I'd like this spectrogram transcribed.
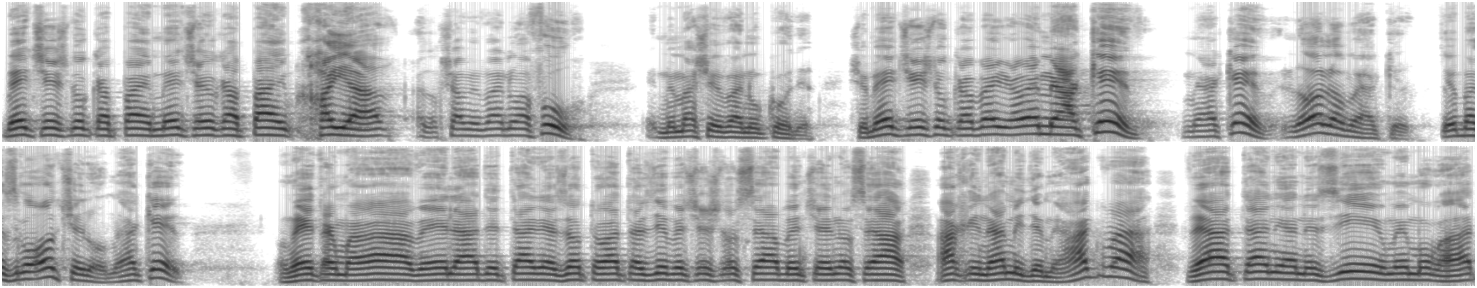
בין שיש לו כפיים, בין שיש לו כפיים, חייב. אז עכשיו הבנו הפוך ממה שהבנו קודם. שבין שיש לו כפיים, מעכב, מעכב, לא לא מעכב. זה בזרועות שלו, מעכב. אומרת הגמרא, ואלא דתניא זאת תורת הזיר בין שיש לו שיער בין שאין לו שיער, הכי נמי דמעכבה, והתניא נזיר ממורת,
